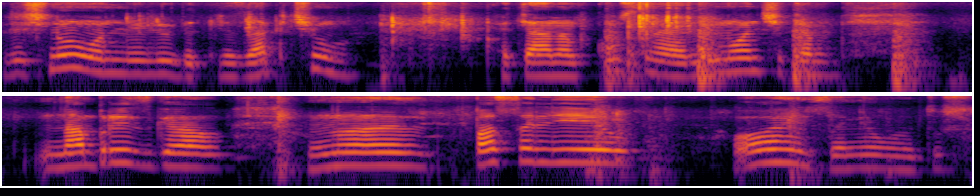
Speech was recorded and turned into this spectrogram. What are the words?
Речную он не любит, не знаю почему. Хотя она вкусная, лимончиком набрызгал, на- посолил. Ой, за милую душу,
